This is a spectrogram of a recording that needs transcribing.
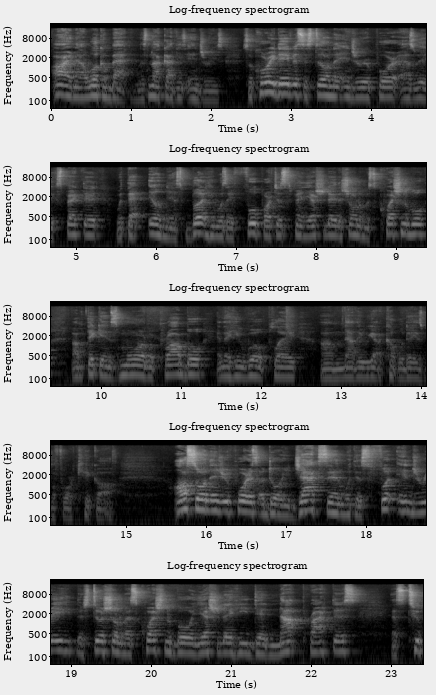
All right, now welcome back. Let's knock out these injuries. So Corey Davis is still on the injury report as we expected with that illness, but he was a full participant yesterday. They're showing him as questionable. I'm thinking it's more of a probable and that he will play um, now that we got a couple days before kickoff. Also on the injury report is Adoree Jackson with his foot injury. They're still showing him as questionable. Yesterday he did not practice. That's two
